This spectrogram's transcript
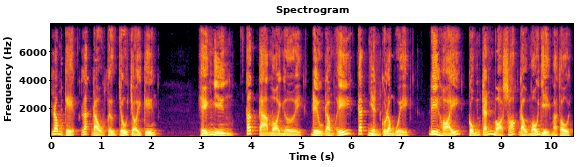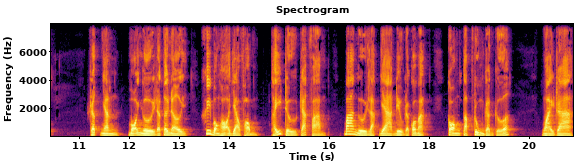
Long Kiệt lắc đầu từ chối cho ý kiến. Hiển nhiên, tất cả mọi người đều đồng ý cách nhìn của Long Quỳ, đi hỏi cũng tránh bỏ sót đầu mối gì mà thôi. Rất nhanh, mọi người đã tới nơi, khi bọn họ vào phòng, thấy trừ trác phàm, ba người lạc gia đều đã có mặt, còn tập trung gần cửa. Ngoài ra,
